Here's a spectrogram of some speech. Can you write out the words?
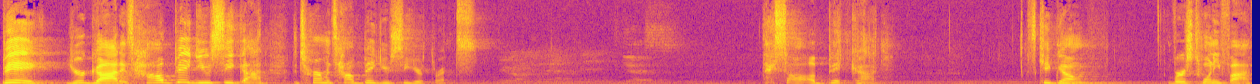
big your God is, how big you see God determines how big you see your threats. They saw a big God. Let's keep going. Verse 25.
